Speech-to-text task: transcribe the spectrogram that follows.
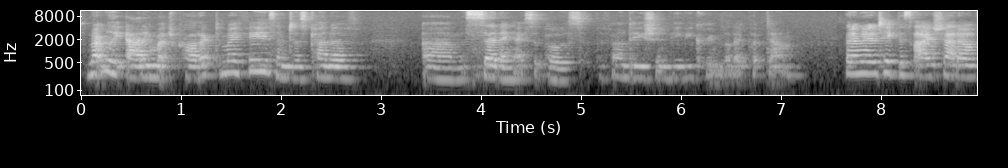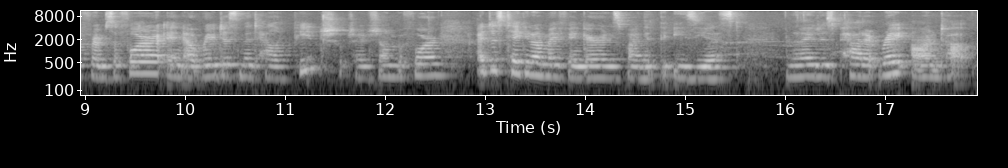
So I'm not really adding much product to my face. I'm just kind of um, setting, I suppose, the foundation BB cream that I put down. Then I'm going to take this eyeshadow from Sephora in Outrageous Metallic Peach, which I've shown before. I just take it on my finger, I just find it the easiest. And then I just pat it right on top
